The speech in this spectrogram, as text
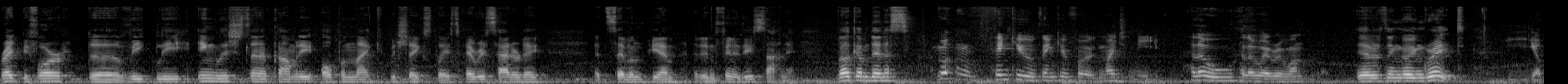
right before the weekly English stand-up comedy open mic, which takes place every Saturday at 7 p.m. at Infiniti Sahne. Welcome, Denis. Well, thank you, thank you for inviting me. Hello, hello everyone. Everything going great. Yep.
